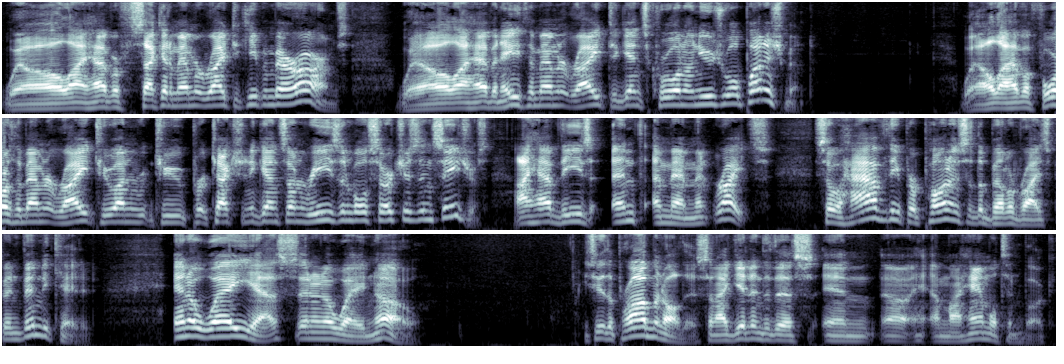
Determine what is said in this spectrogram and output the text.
Well, I have a Second Amendment right to keep and bear arms. Well, I have an Eighth Amendment right against cruel and unusual punishment. Well, I have a Fourth Amendment right to, un- to protection against unreasonable searches and seizures. I have these Nth Amendment rights. So have the proponents of the Bill of Rights been vindicated? In a way, yes, and in a way, no. You see, the problem in all this, and I get into this in, uh, in my Hamilton book,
